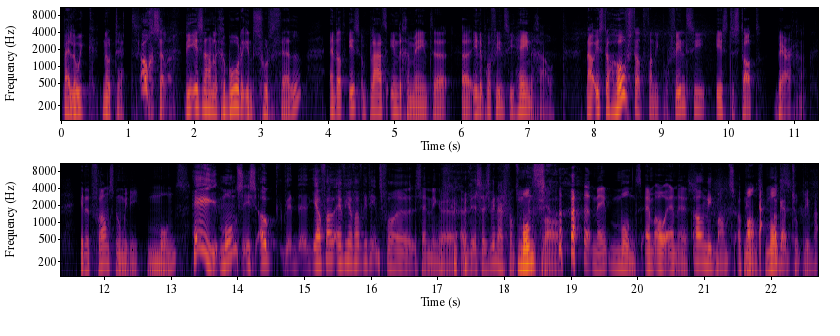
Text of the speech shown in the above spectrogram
bij Loïc Notet. Oh, gezellig. Die is namelijk geboren in Soercel. En dat is een plaats in de gemeente, eh, in de provincie Henegouwen. Nou is de hoofdstad van die provincie is de stad Bergen. In het Frans noem je die Mons. hey, Mons is ook eh, jouw, een van jouw favoriete inzendingen. Uh, zes winnaars van het Mons. Nee, Mons. M-O-N-S. Oh, niet Mans. Oké, Mans, Ja, Mons. oké, prima.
